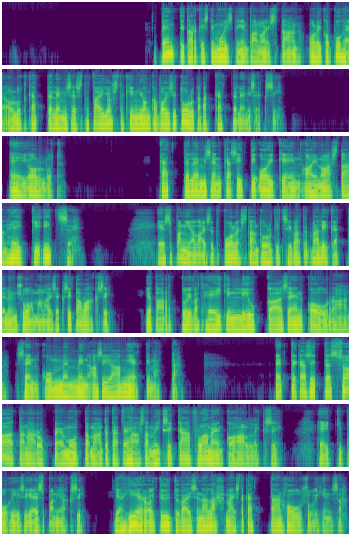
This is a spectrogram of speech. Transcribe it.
Pentti tarkisti muistiinpanoistaan, oliko puhe ollut kättelemisestä tai jostakin, jonka voisi tulkata kättelemiseksi. Ei ollut. Kättelemisen käsitti oikein ainoastaan Heikki itse. Espanjalaiset puolestaan tulkitsivat välikättelyn suomalaiseksi tavaksi ja tarttuivat Heikin liukkaaseen kouraan sen kummemmin asiaa miettimättä. Ettekä sitten saatana ruppee muuttamaan tätä tehasta miksikään flamenkohalliksi, Heikki puhisi espanjaksi ja hieroi tyytyväisenä lähmäistä kättään housuihinsa.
